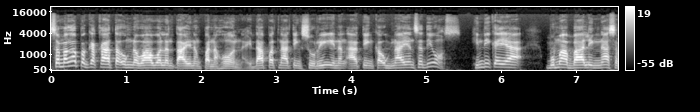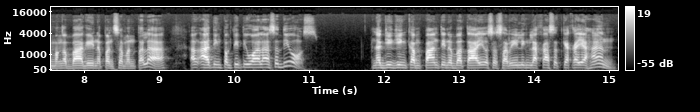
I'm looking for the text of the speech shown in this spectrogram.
Sa mga pagkakataong nawawalan tayo ng panahon, ay dapat nating suriin ang ating kaugnayan sa Diyos. Hindi kaya bumabaling na sa mga bagay na pansamantala ang ating pagtitiwala sa Diyos. Nagiging kampante na ba tayo sa sariling lakas at kakayahan,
